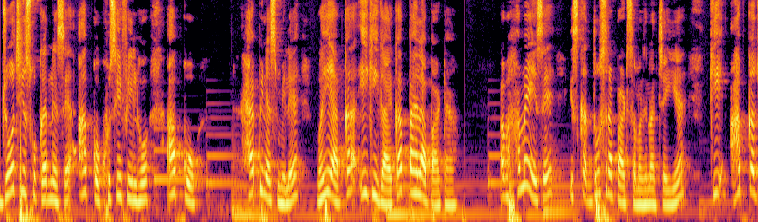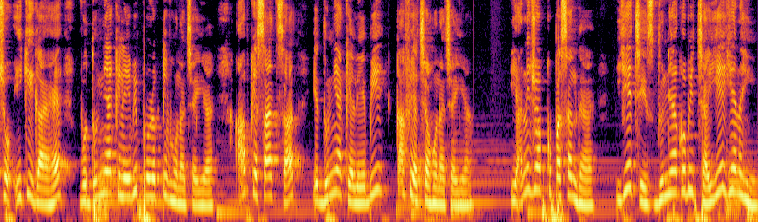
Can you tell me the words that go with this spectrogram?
जो चीज़ को करने से आपको खुशी फील हो, आपको हैप्पीनेस मिले, वही आपका एक ही गाय का पहला पार्ट है। अब हमें इसे, इसका दूसरा पार्ट समझना चाहिए कि आपका जो एक ही गाय है, वो दुनिया के लिए भी प्रोडक्टिव होना चाहिए। आपके साथ साथ ये दुनिया के लिए भी काफ़ी अच्छा होना चाहिए। यानी जो आपको पसंद है, ये चीज़ दुनिया को भी चाहिए या नहीं?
